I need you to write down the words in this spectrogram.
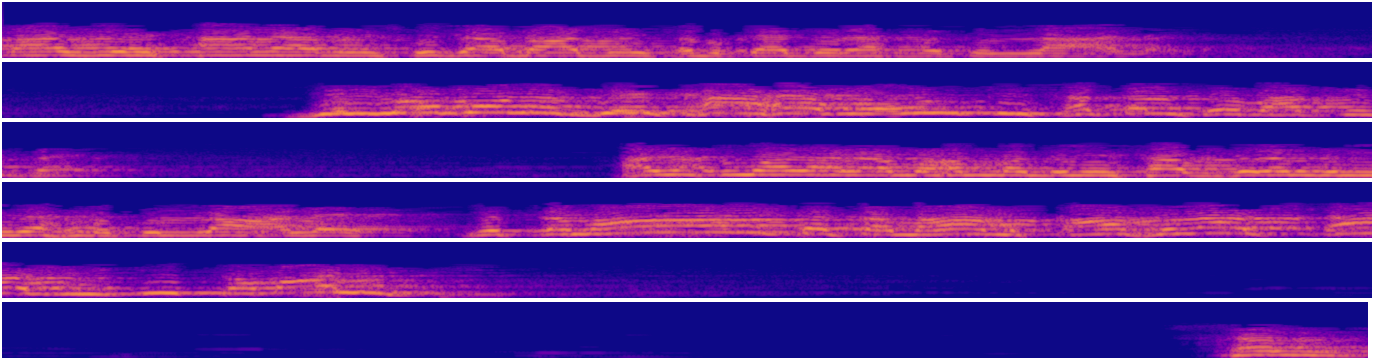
قاضی خانہ میں شجا بادی سب قید رحمت اللہ علیہ۔ جن لوگوں نے دیکھا ہے وہ ان کی شکل سے واقف ہے۔ حضرت مولانا محمد علی صاحب جلندری رحمت اللہ علیہ، یہ تمام کا تمام قافلہ شادی جی کی کمائی تھی۔ سن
